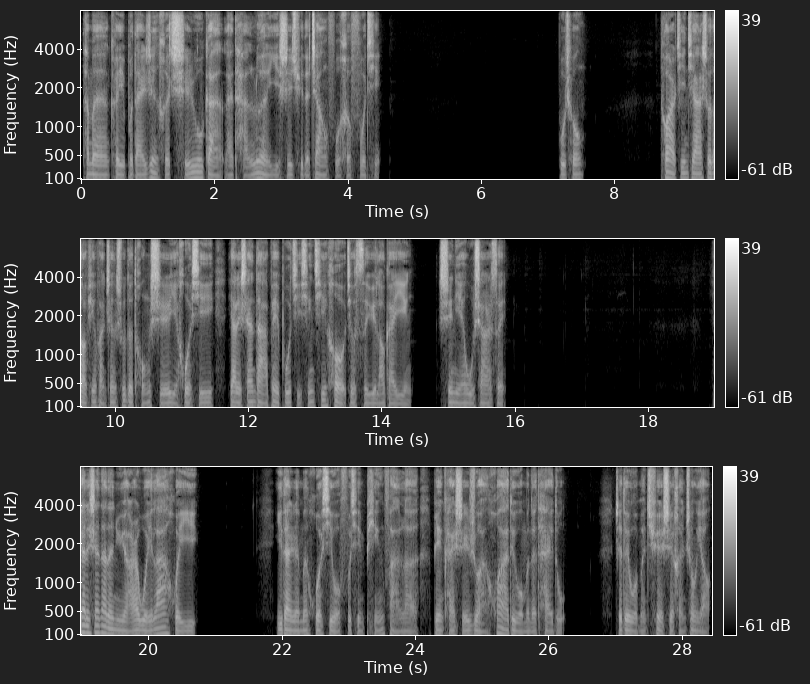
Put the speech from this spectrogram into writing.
他们可以不带任何耻辱感来谈论已失去的丈夫和父亲。补充：托尔金家收到平反证书的同时，也获悉亚历山大被捕几星期后就死于劳改营，时年五十二岁。亚历山大的女儿维拉回忆：“一旦人们获悉我父亲平反了，便开始软化对我们的态度，这对我们确实很重要。”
